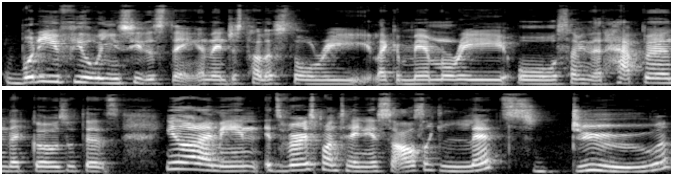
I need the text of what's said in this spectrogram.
what do you feel when you see this thing and then just tell a story like a memory or something that happened that goes with this you know what i mean it's very spontaneous so i was like let's do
